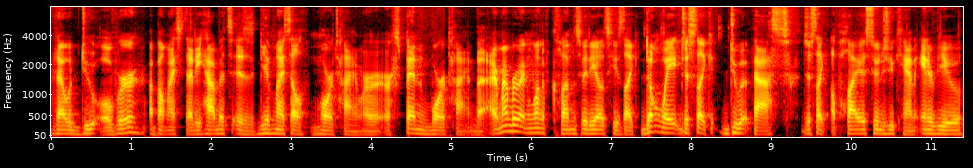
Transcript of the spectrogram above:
that I would do over about my study habits is give myself more time or, or spend more time. But I remember in one of Clem's videos, he's like, don't wait, just like do it fast. Just like apply as soon as you can, interview,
